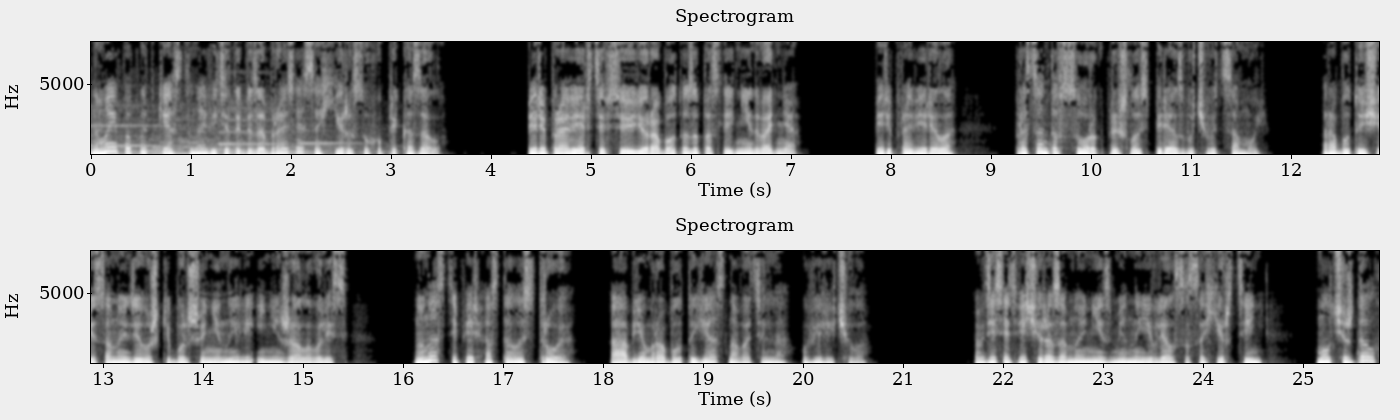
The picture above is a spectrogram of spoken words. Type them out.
На мои попытки остановить это безобразие Сахира сухо приказала. «Перепроверьте всю ее работу за последние два дня». Перепроверила. Процентов сорок пришлось переозвучивать самой. Работающие со мной девушки больше не ныли и не жаловались. Но нас теперь осталось трое, а объем работы я основательно увеличила. В десять вечера за мной неизменно являлся Сахир Тень, молча ждал,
